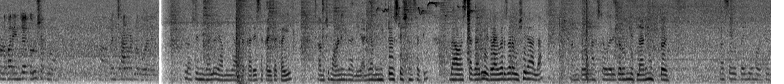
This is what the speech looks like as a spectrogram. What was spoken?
थोडंफार एन्जॉय करू शकलो. पण छान वाटलं गोव्याला. तर असे निघालो आहे आम्ही या प्रकारे सकाळी सकाळी. आमची मॉर्निंग झाली आणि आम्ही निघतोय स्टेशनसाठी दहा वाजता गाडी आहे. ड्रायव्हर जरा उशिरा आला. आम्ही तो नाश्ता वगैरे करून घेतला आणि निघतोय. असं होतं हे हॉटेल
